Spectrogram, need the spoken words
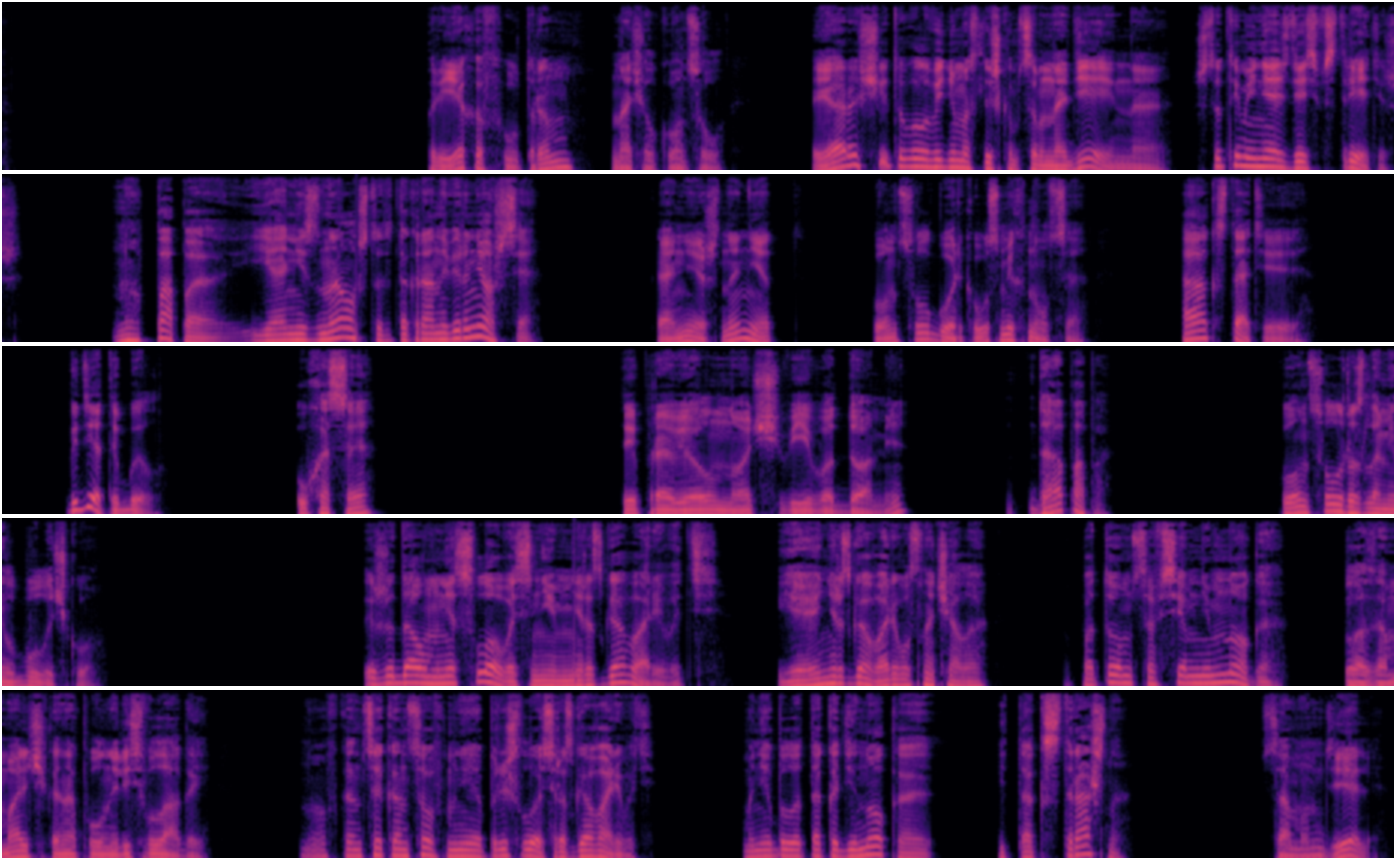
Приехав утром, — начал консул, — я рассчитывал, видимо, слишком самонадеянно, что ты меня здесь встретишь. Но, папа, я не знал, что ты так рано вернешься. Конечно, нет. Консул горько усмехнулся. А, кстати, где ты был? У Хосе. Ты провел ночь в его доме? Да, папа. Консул разломил булочку. Ты же дал мне слово с ним не разговаривать. Я и не разговаривал сначала. Потом совсем немного. Глаза мальчика наполнились влагой. Но в конце концов мне пришлось разговаривать. Мне было так одиноко и так страшно. В самом деле?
